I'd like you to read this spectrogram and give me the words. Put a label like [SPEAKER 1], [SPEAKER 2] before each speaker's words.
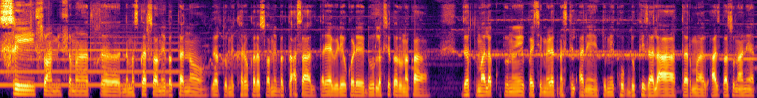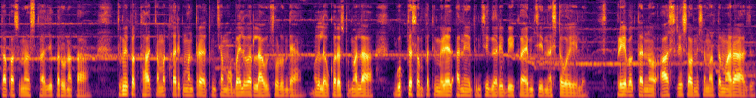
[SPEAKER 1] श्री स्वामी समर्थ. नमस्कार स्वामी भक्तांनो. जर तुम्ही खरोखरच स्वामी भक्त असाल तर या व्हिडिओकडे दुर्लक्ष करू नका. जर तुम्हाला कुठूनही पैसे मिळत नसतील आणि तुम्ही खूप दुःखी झाला आहात तर मग आजपासून आणि आत्तापासूनच काळजी करू नका. तुम्ही फक्त हा चमत्कारिक मंत्र तुमच्या मोबाईलवर लावून सोडून द्या. मग लवकरच तुम्हाला गुप्त संपत्ती मिळेल आणि तुमची गरिबी कायमची नष्ट होईल. प्रिय भक्तांनो आज श्री स्वामी समर्थ महाराज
